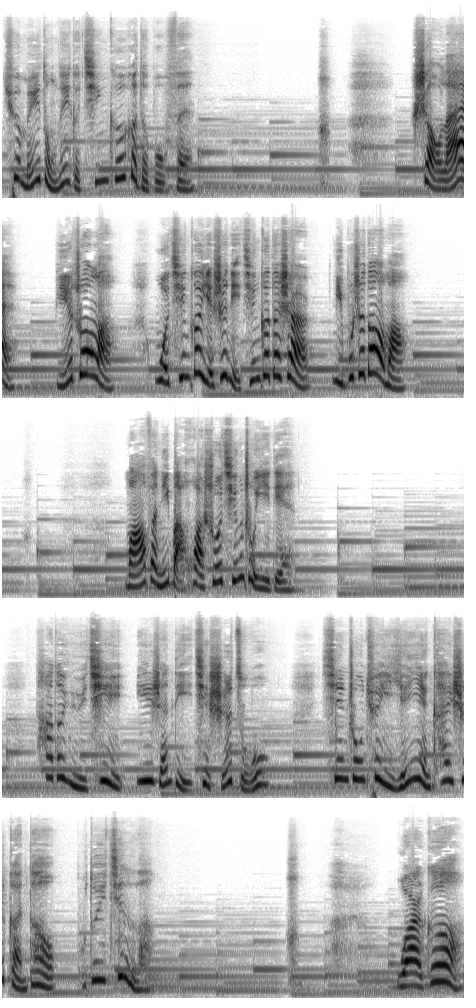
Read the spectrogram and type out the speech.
却没懂那个亲哥哥的部分。少来，别装了，我亲哥也是你亲哥的事儿，你不知道吗？麻烦你把话说清楚一点。他的语气依然底气十足，心中却已隐隐开始感到不对劲了。我二哥。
